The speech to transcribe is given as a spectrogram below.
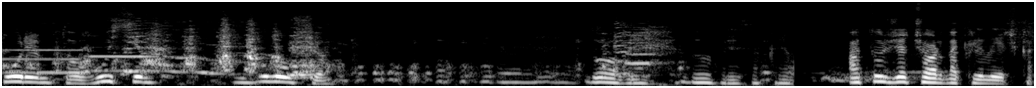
курям, то гусям. Було все. Добре, добре, закрив. А тут вже чорна криличка.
